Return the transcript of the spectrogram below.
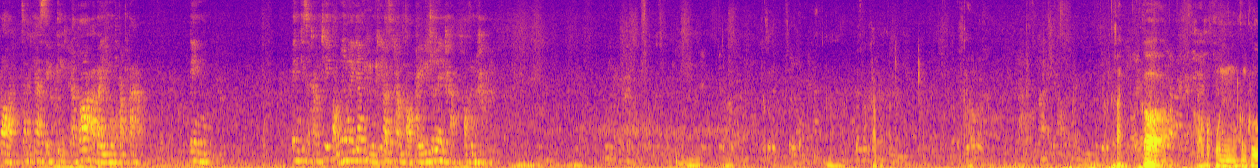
ปลอดจากยาเสพติดแล้วก็อบายมุขต่างๆ เป็น เป็นกิจกรรมที่ต่อเนื่องและยั่งยืนที่เราจะทำต่อไปเรื่อยๆค่ะ ขอบคุณค่ะครับครับ ก็ขอขอบคุณคุณครู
